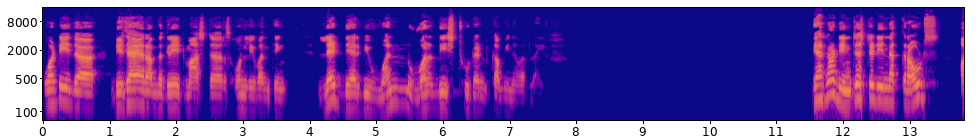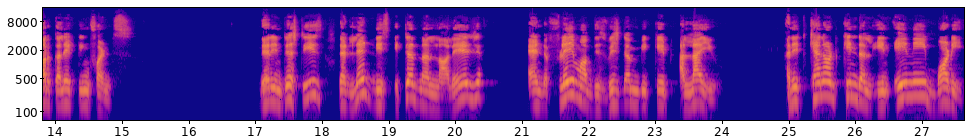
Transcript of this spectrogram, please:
What is the desire of the great masters? Only one thing. Let there be one worthy student come in our life. They are not interested in the crowds or collecting funds. Their interest is that let this eternal knowledge and the flame of this wisdom be kept alive. And it cannot kindle in any body.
